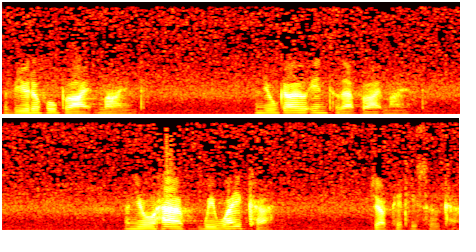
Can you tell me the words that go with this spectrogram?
the beautiful bright mind. And you'll go into that bright mind. And you'll have vivekaja piti sukha.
